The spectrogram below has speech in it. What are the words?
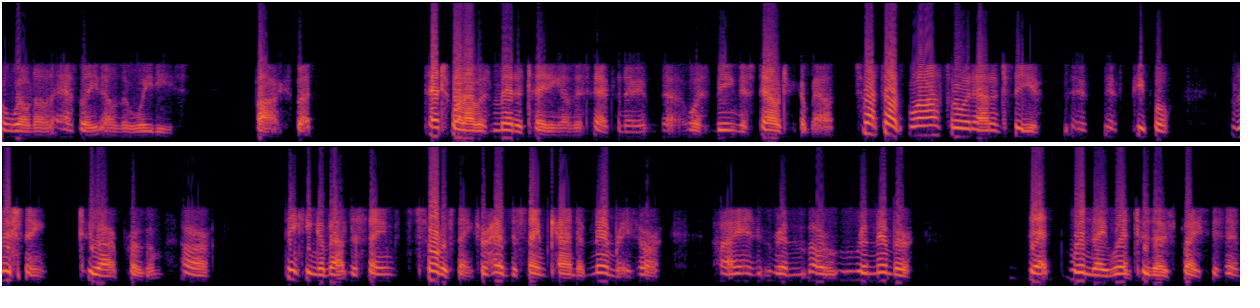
a well-known athlete on the Wheaties box. But that's what I was meditating on this afternoon, uh, was being nostalgic about. So I thought, well, I'll throw it out and see if, if, if people listening to our program are thinking about the same sort of things or have the same kind of memories or, uh, rem- or remember that when they went to those places. And,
